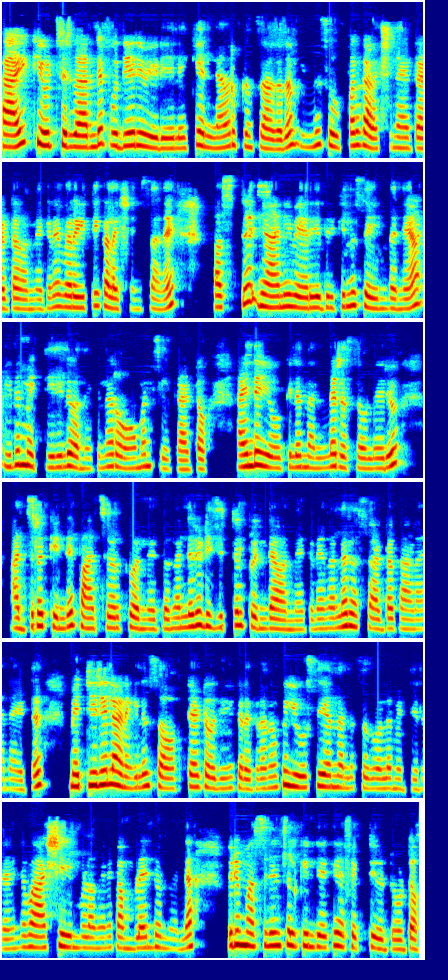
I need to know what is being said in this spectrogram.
ഹായ് ക്യൂട്ട് ചുരിദാറിന്റെ പുതിയൊരു വീഡിയോയിലേക്ക് എല്ലാവർക്കും സ്വാഗതം. ഇന്ന് സൂപ്പർ കളക്ഷൻ ആയിട്ടാട്ടോ വന്നേക്കുന്നത് വെറൈറ്റി കളക്ഷൻസ് ആണ്. ഫസ്റ്റ് ഞാൻ ഈ വെയർ ചെയ്തിരിക്കുന്ന സെയിം തന്നെയാണ് ഇത് മെറ്റീരിയൽ വന്നിരിക്കുന്ന റോമൻ സിൽക്ക് ആട്ടോ. അതിന്റെ യോക്കിൽ നല്ല രസമുള്ള ഒരു അജ്രക്കിന്റെ പാച്ച് വർക്ക് വന്നേക്കുന്നത് നല്ലൊരു ഡിജിറ്റൽ പ്രിന്റാണ് വന്നേക്കുന്നത് നല്ല രസമാട്ടോ കാണാനായിട്ട്. മെറ്റീരിയൽ ആണെങ്കിലും സോഫ്റ്റ് ആയിട്ട് ഒതുങ്ങി കിടക്കണം. നമുക്ക് യൂസ് ചെയ്യാൻ നല്ല സുഖമുള്ള മെറ്റീരിയൽ അതിന്റെ വാഷ് ചെയ്യുമ്പോൾ അങ്ങനെ കംപ്ലൈന്റ് ഒന്നുമില്ല. ഒരു മസ്ലിൻ സിൽക്കിന്റെ ഒക്കെ എഫക്ട് കിട്ടും കേട്ടോ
